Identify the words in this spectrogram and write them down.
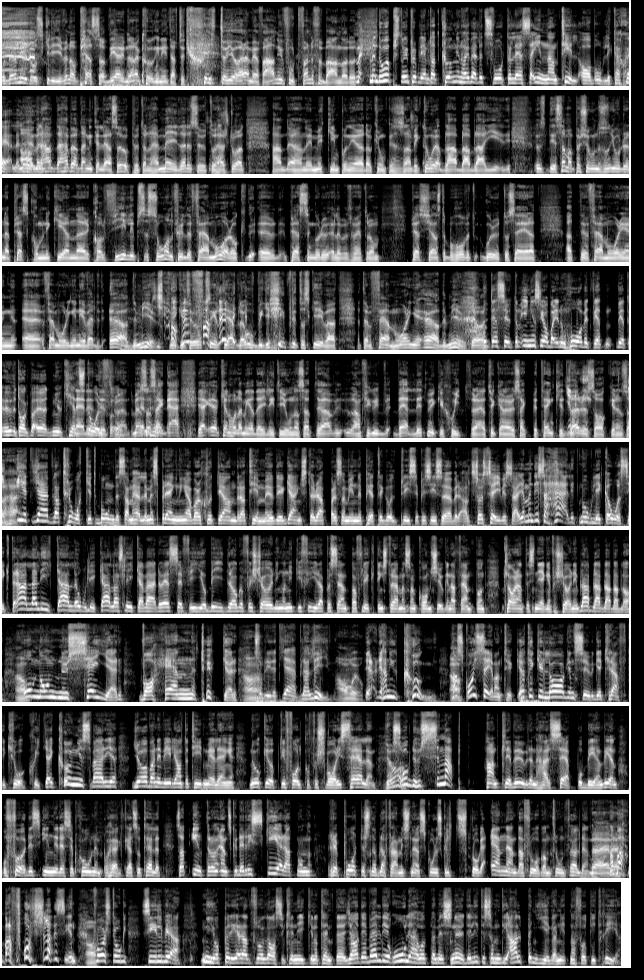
Och den är ju då skriven av pressavdelningen. Den har kungen inte haft ett skit att göra med. För han är ju fortfarande förbannad. Och, Men, men då uppstår ju problemet att kungen har ju väldigt svårt att läsa till av olika skäl, eller Ja, hur? men han, det här behövde han inte läsa upp utan det här mejlades ut och här står att han, han är mycket imponerad av kronprinsessan Victoria, bla bla bla. Det är samma personer som gjorde den där presskommunikén när Carl Philips son fyllde fem år och eh, pressen går ut, eller vad heter de, presstjänsten på Hovet går ut och säger att, att eh, femåringen, eh, femåringen är väldigt ödmjuk. Ja, vilket är men också helt jävla obegripligt att skriva att, att en femåring är ödmjuk. Jag, Och dessutom, ingen som jobbar inom hovet vet, vet överhuvudtaget vad ödmjukhet Nej, det, står det för. tror jag inte. Men Eller som hur? sagt, nej, jag, jag kan hålla med dig lite Jonas, att ja, han fick väldigt mycket skit för det här. Jag tycker han har sagt betänkligt Ja, men värre i- saker än så här. I ett jävla tråkigt bondesamhälle med sprängningar var 72 timme och det är gangsterrappare som vinner Peter Guldpriser precis överallt. Så säger vi så här, ja men det är så härligt med olika åsikter. Alla lika, alla olika, allas lika värde och SFI och bidrag och försörjning och 94% av flyktingströmmen som kom 2015 klarar inte sin egen försörjning, bla bla bla bla bla. Om någon nu säger vad hen tycker så blir det ett jävla liv. Ja, Han är ju kung. Han ska ju säga vad han tycker. Jag tycker lagen suger kraftig kråkskit. Jag är kung i Sverige, gör vad ni vill, jag har inte tid med er längre. Nu åker jag upp till Folk och Försvar i Sälen. Ja. Såg du hur snabbt han klev ur den här Säpo-BMWn och fördes in i receptionen på Högfjällshotellet så att inte de ens skulle riskera att någon reporter snubblar fram i snöskor och skulle fråga en enda fråga om tronföljden. Nej, han bara, bara forslades in. Kvar stod Silvia, nyopererad från laserkliniken och tänkte, ja det är väldigt roligt här uppe med snö, det är lite som de Alpenjägaren 1943.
